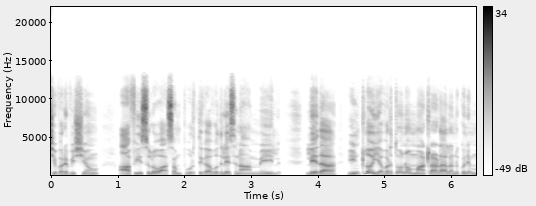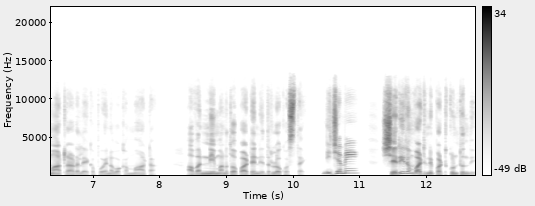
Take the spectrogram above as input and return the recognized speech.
చివరి విషయం ఆఫీసులో అసంపూర్తిగా వదిలేసిన ఆ మెయిల్ లేదా ఇంట్లో ఎవరితోనో మాట్లాడాలనుకుని మాట్లాడలేకపోయిన ఒక మాట. అవన్నీ మనతో పాటే నిద్రలోకొస్తాయి. నిజమే. శరీరం వాటిని పట్టుకుంటుంది.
